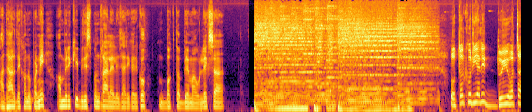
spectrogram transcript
आधार देखाउनु पर्ने अमेरिकी विदेश मन्त्रालयले जारी गरेको वक्तव्यमा उल्लेख छ। उत्तर कोरियाले दुईवटा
